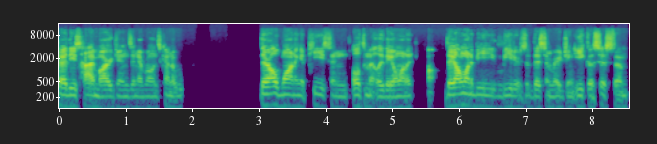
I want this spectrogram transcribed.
there are these high margins, and everyone's kind of they're all wanting a piece, and ultimately they all want to they all want to be leaders of this emerging ecosystem.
